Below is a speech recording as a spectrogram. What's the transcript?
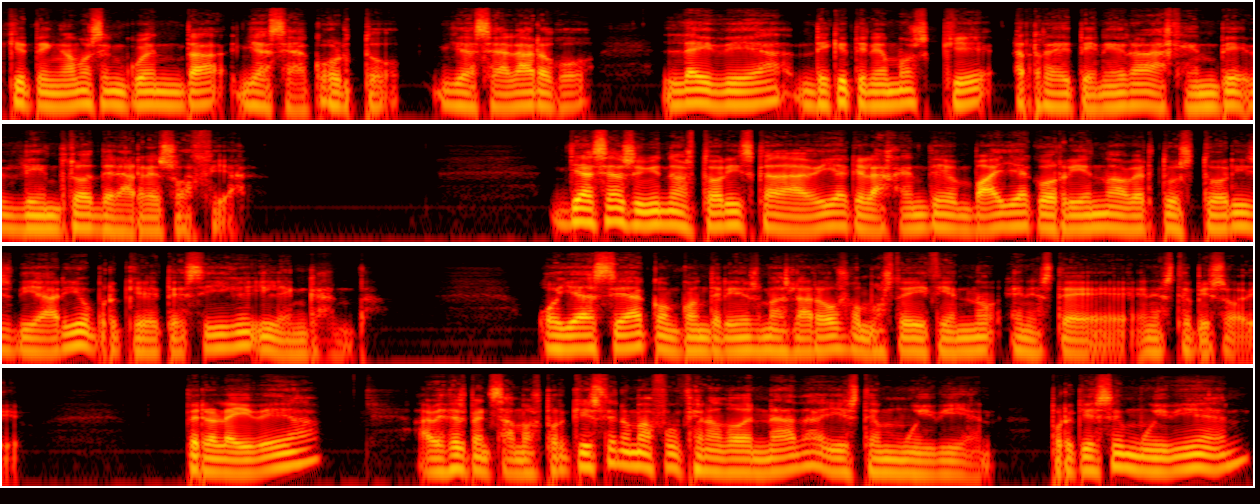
que tengamos en cuenta, ya sea corto, ya sea largo, la idea de que tenemos que retener a la gente dentro de la red social. Ya sea subiendo stories cada día, que la gente vaya corriendo a ver tus stories diario porque te sigue y le encanta. O ya sea con contenidos más largos, como estoy diciendo en este, en este episodio. Pero la idea, a veces pensamos, ¿por qué este no me ha funcionado en nada y este muy bien? Porque ese muy bien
